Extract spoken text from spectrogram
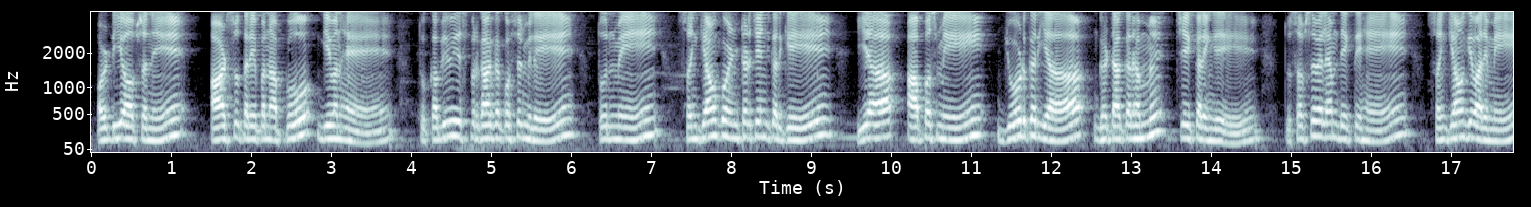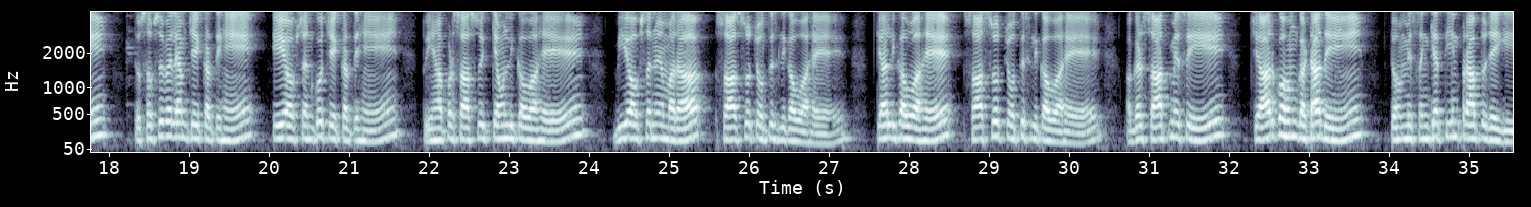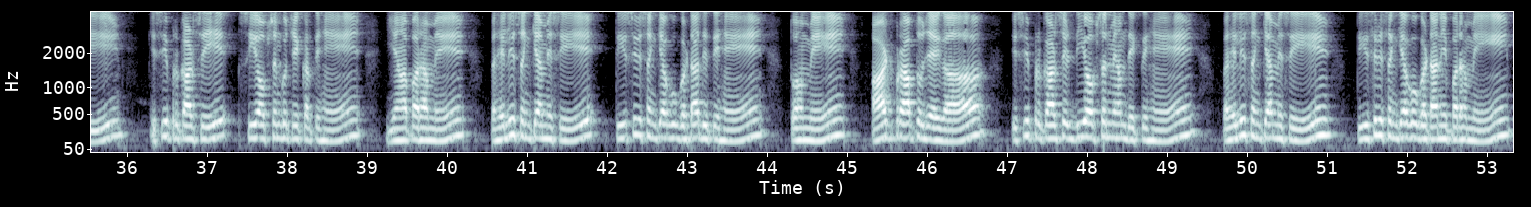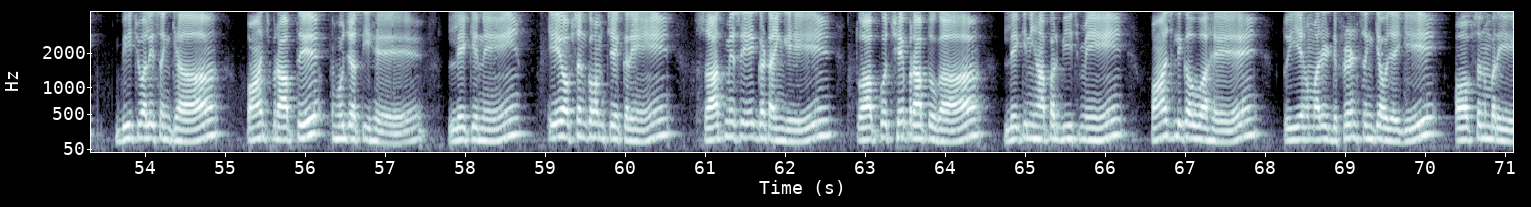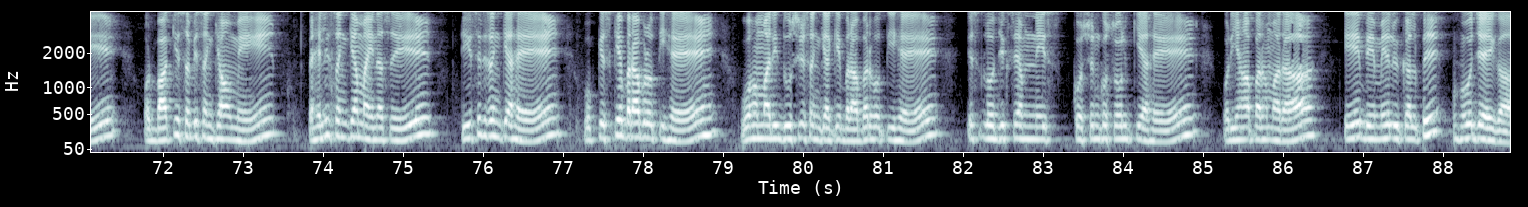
और डी ऑप्शन है आठ सौ तिरपन आपको गिवन है। तो कभी भी इस प्रकार का क्वेश्चन मिले तो उनमें संख्याओं को इंटरचेंज करके या आपस में जोड़कर या घटाकर हम चेक करेंगे। तो सबसे पहले हम देखते हैं संख्याओं के बारे में। तो सबसे पहले हम चेक करते हैं ए ऑप्शन को चेक करते हैं। तो यहाँ पर सात सौ इक्यावन लिखा हुआ है। बी ऑप्शन में हमारा सात सौ चौंतीस लिखा हुआ है। क्या लिखा हुआ है? सात सौ चौंतीस लिखा हुआ है। अगर सात में से चार को हम घटा दें तो हमें संख्या तीन प्राप्त हो जाएगी। इसी प्रकार से सी ऑप्शन को चेक करते हैं। यहाँ पर हमें पहली संख्या में से तीसरी संख्या को घटा देते हैं तो हमें आठ प्राप्त हो जाएगा। इसी प्रकार से डी ऑप्शन में हम देखते हैं। पहली संख्या में से तीसरी संख्या को घटाने पर हमें बीच वाली संख्या पाँच प्राप्त हो जाती है। लेकिन ए ऑप्शन को हम चेक करें, सात में से एक घटाएँगे तो आपको छः प्राप्त होगा। लेकिन यहाँ पर बीच में पाँच लिखा हुआ है तो ये हमारी डिफरेंट संख्या हो जाएगी ऑप्शन नंबर ए और बाकी सभी संख्याओं में पहली संख्या माइनस तीसरी संख्या है, वो किसके बराबर होती है? वो हमारी दूसरी संख्या के बराबर होती है। इस लॉजिक से हमने इस क्वेश्चन को सोल्व किया है और यहाँ पर हमारा ए बेमेल विकल्प हो जाएगा।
